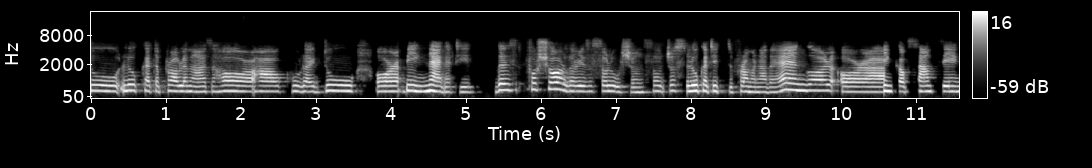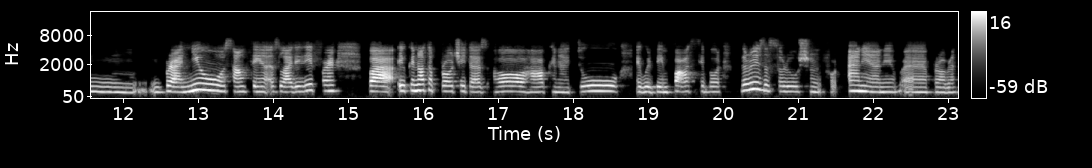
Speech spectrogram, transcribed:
to look at a problem as, oh, how could I do, or being negative there's for sure there is a solution. So just look at it from another angle or uh, think of something brand new or something slightly different but you cannot approach it as oh how can i do? It will be impossible. There is a solution for any any uh, problem.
